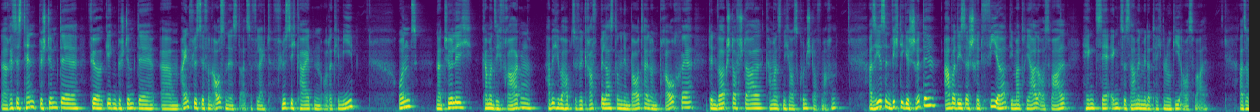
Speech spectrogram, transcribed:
äh, resistent bestimmte, für, gegen bestimmte ähm, Einflüsse von außen ist, also vielleicht Flüssigkeiten oder Chemie. Und natürlich kann man sich fragen, habe ich überhaupt so viel Kraftbelastung in dem Bauteil und brauche den Werkstoffstahl? Kann man es nicht aus Kunststoff machen? Also hier sind wichtige Schritte, aber dieser Schritt 4, die Materialauswahl, hängt sehr eng zusammen mit der Technologieauswahl. Also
